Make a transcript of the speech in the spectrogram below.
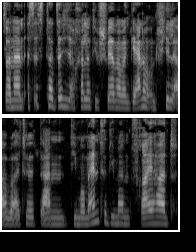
sondern es ist tatsächlich auch relativ schwer, wenn man gerne und viel arbeitet, dann die Momente, die man frei hat,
